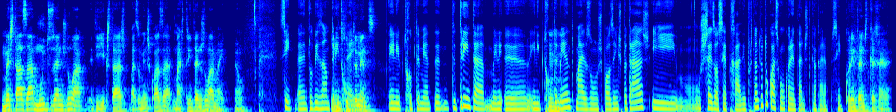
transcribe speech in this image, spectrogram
mas estás há muitos anos no ar. Eu diria que estás mais ou menos quase há mais de 30 anos no ar, mãe, não? Sim, em televisão 30. Ininterruptamente. Ininterruptamente. De 30 uh, ininterruptamente, uhum. mais uns pauzinhos para trás e uns 6 ou 7 de rádio. Portanto, eu estou quase com 40 anos de carreira. Sim. 40 anos de carreira.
